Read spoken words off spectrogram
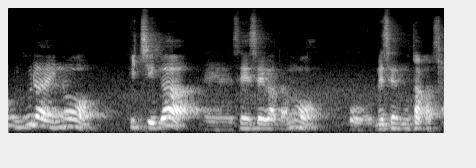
ぐらいの位置が、え先生方のこう目線の高さ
